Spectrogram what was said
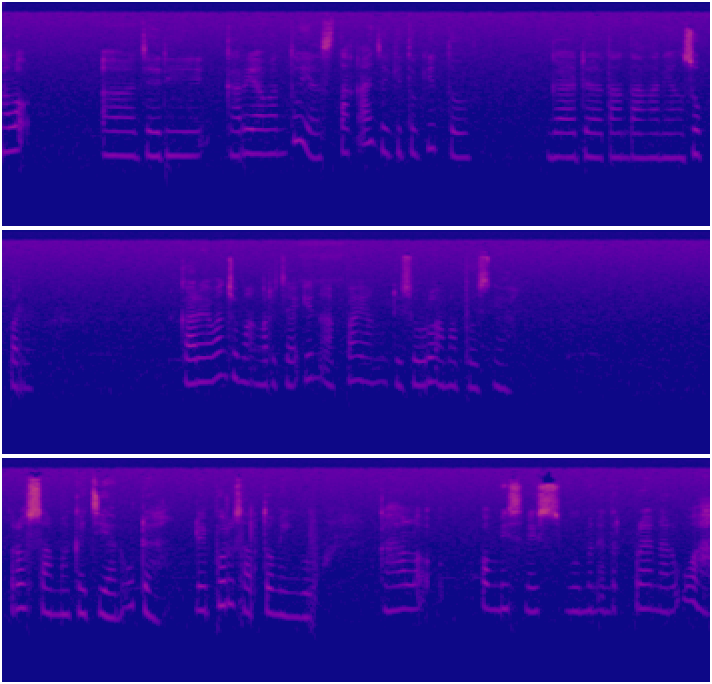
kalau uh, jadi karyawan tuh ya stuck aja gitu-gitu. Nggak ada tantangan yang super. Karyawan cuma ngerjain apa yang disuruh sama bosnya. Terus sama gajian udah libur Sabtu Minggu. Kalau pembisnis woman entrepreneur wah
